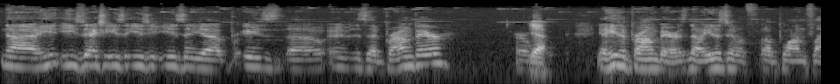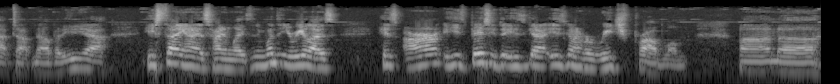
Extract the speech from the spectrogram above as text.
no, he, he's actually he's he's he's a uh, he's uh, is a brown bear. Or, Yeah. yeah, he's a brown bear. No, he doesn't have a, a blonde flat top. No, but he yeah he's standing on his hind legs. And one thing you realize, his arm he's basically he's got he's gonna have a reach problem on uh,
